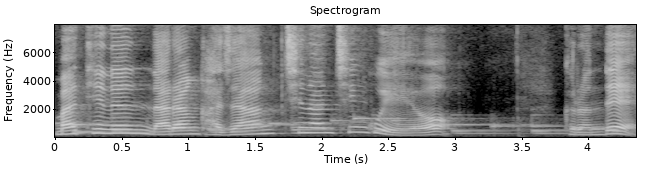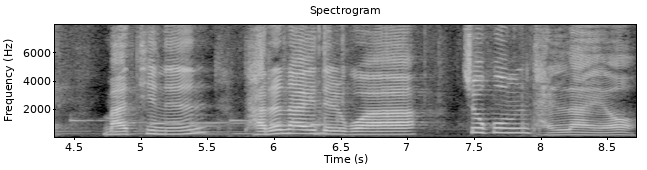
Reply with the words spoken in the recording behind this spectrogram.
마티는 나랑 가장 친한 친구예요. 그런데 마티는 다른 아이들과 조금 달라요.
